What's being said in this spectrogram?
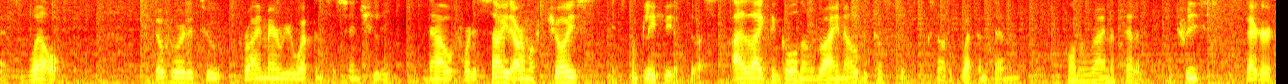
as well. Those were the two primary weapons essentially. Now for the sidearm of choice, it's completely up to us. I like the Golden Rhino because of its exotic weapon talent. The Golden Rhino talent increases the stagger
